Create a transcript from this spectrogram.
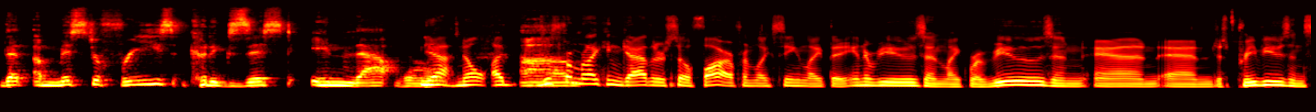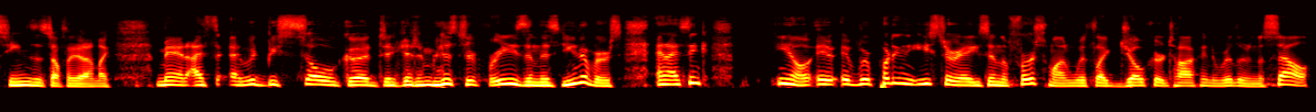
that a Mister Freeze could exist in that world. Yeah, no, I, just Um, from what I can gather so far, from like seeing like the interviews and like reviews and and and just previews and scenes and stuff like that, I'm like, man, I th- it would be so good to get a Mister Freeze in this universe. And I think, you know, if, if we're putting the Easter eggs in the first one with like Joker talking to Riddler in the cell,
